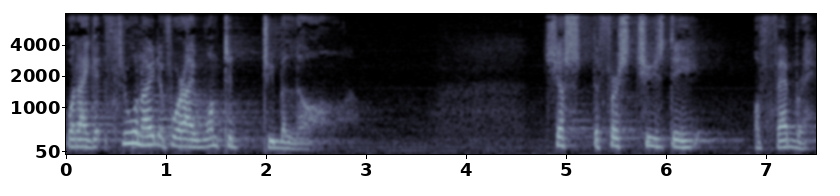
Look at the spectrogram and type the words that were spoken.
Would I get thrown out of where I wanted to belong? Just the first Tuesday of February,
